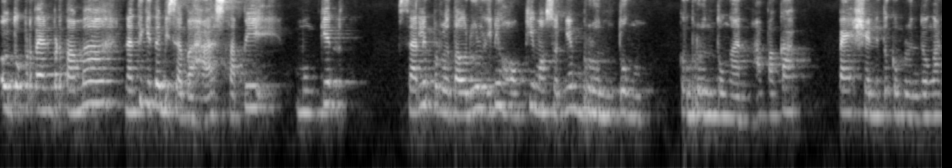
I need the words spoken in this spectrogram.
Untuk pertanyaan pertama, nanti kita bisa bahas, tapi mungkin Sally perlu tahu dulu ini hoki maksudnya beruntung, keberuntungan. Apakah passion itu keberuntungan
